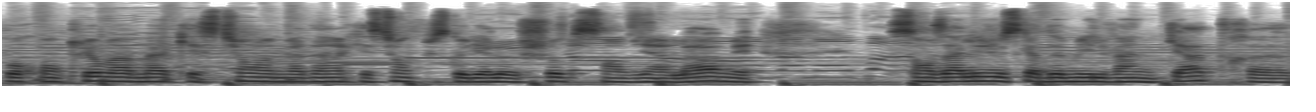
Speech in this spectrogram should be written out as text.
pour conclure ma, question, ma dernière question, puisqu'il y a le show qui s'en vient là, mais sans aller jusqu'à 2024, euh,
